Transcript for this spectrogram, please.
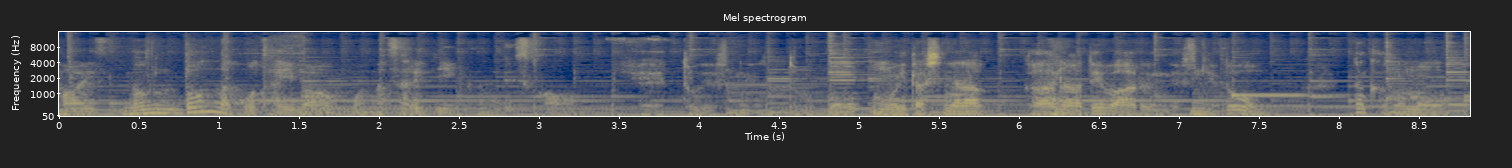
河合さん、どんどんなこう対話をこうなされていくんですか？えーっとですね、ちょっと僕も思い出しながらではあるんですけど、なんかその、え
